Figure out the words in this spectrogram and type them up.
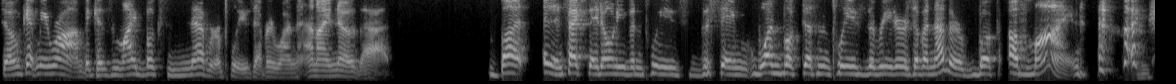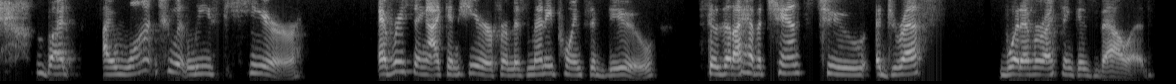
Don't get me wrong, because my books never please everyone. And I know that. But, and in fact, they don't even please the same. One book doesn't please the readers of another book of mine. Mm-hmm. but I want to at least hear everything I can hear from as many points of view so that I have a chance to address whatever I think is valid.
